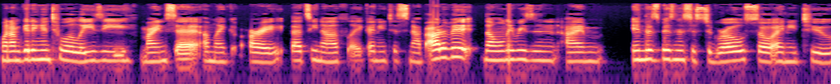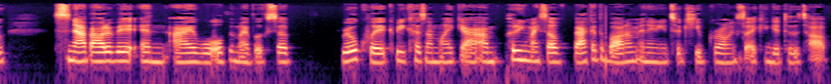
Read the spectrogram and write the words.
when I'm getting into a lazy mindset, I'm like, all right, that's enough. Like, I need to snap out of it. The only reason I'm in this business is to grow. So I need to snap out of it and I will open my books up real quick because I'm like, yeah, I'm putting myself back at the bottom and I need to keep growing so I can get to the top.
